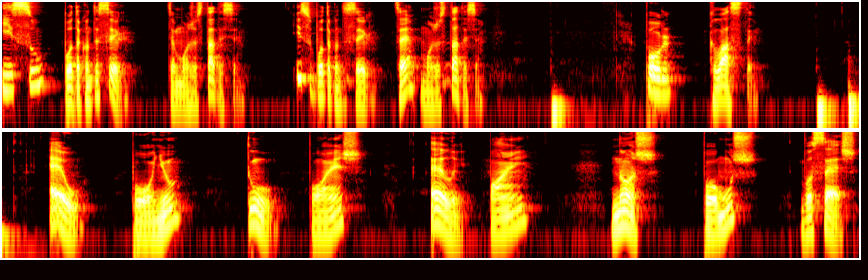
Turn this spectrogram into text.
Isso pode acontecer. Це може статися. Isso pode acontecer. Це може статися. Por класти. Eu ponho, tu pões, ele põe, nós pomos, vocês,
